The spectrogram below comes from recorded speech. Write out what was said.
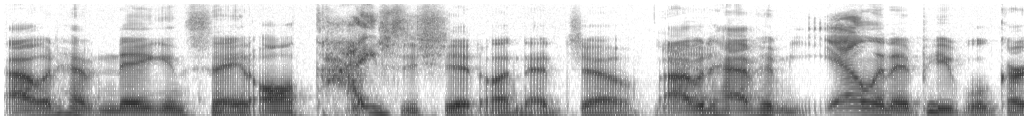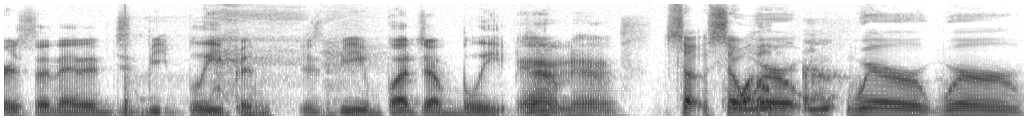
I would have Negan saying all types of shit on that show. I would have him yelling at people, cursing, and it'd just be bleeping. just be a bunch of bleep. Yeah, man. So so we're we're we're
